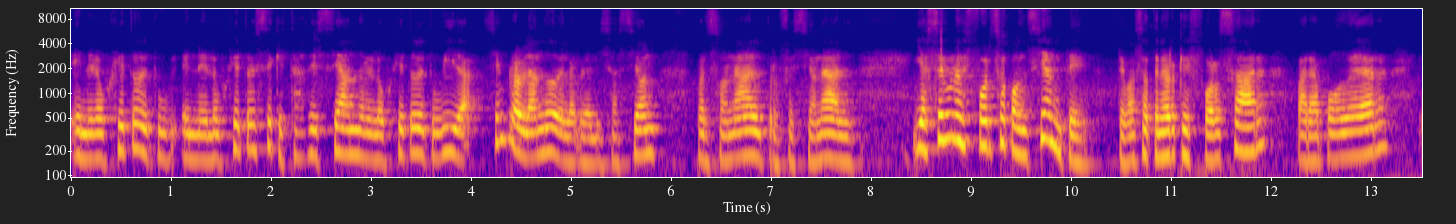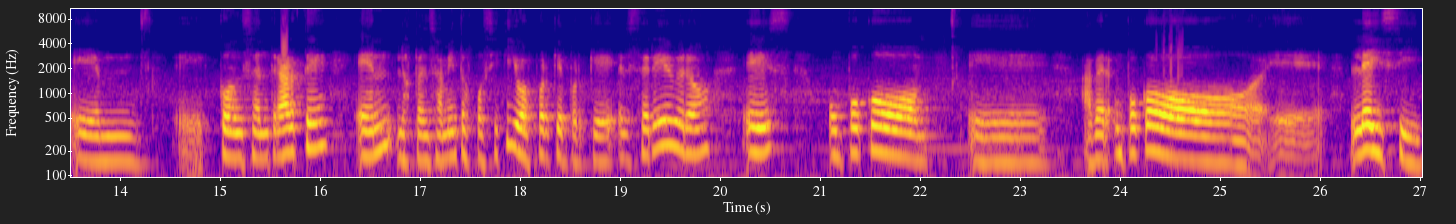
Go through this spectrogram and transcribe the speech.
en el objeto de tu, en el objeto ese que estás deseando, en el objeto de tu vida, siempre hablando de la realización personal, profesional, y hacer un esfuerzo consciente. Te vas a tener que esforzar para poder em, eh, concentrarte en los pensamientos positivos. ¿Por qué? Porque el cerebro es un poco, eh, a ver, un poco eh, lazy.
